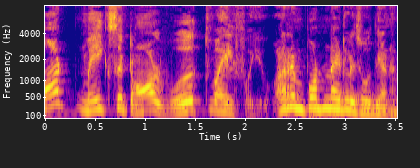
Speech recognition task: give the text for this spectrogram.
what makes it all worthwhile for you വളരെ ഇമ്പോർട്ടന്റ് ആയിട്ടുള്ള ചോദ്യമാണ്.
